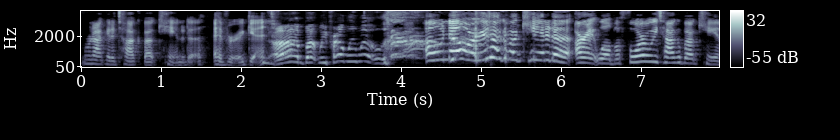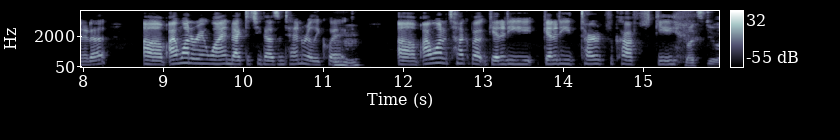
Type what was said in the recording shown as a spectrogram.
we're not going to talk about canada ever again Ah, but we probably will. oh no we're going to talk about canada all right well before we talk about canada um, i want to rewind back to 2010 really quick Mhm. um, i want to talk about gennady gennady tartakovsky Let's do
